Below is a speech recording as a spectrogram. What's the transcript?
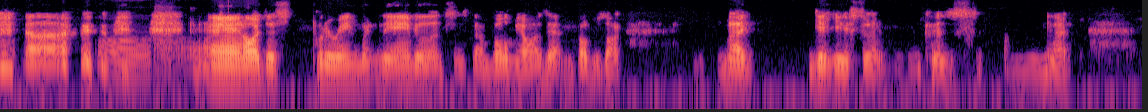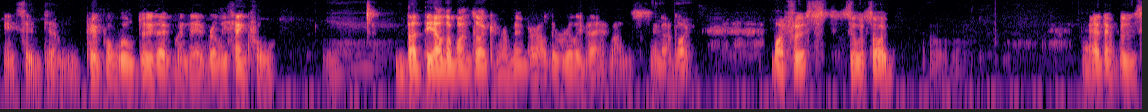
no, no! Oh. And I just put her in, went to the ambulance, and started bawling my eyes out. And Bob was like, "Mate, get used to it, because you know." He said, um, "People will do that when they're really thankful." Yeah. But the other ones I can remember are the really bad ones. You know, like my first suicide. Oh. and it was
